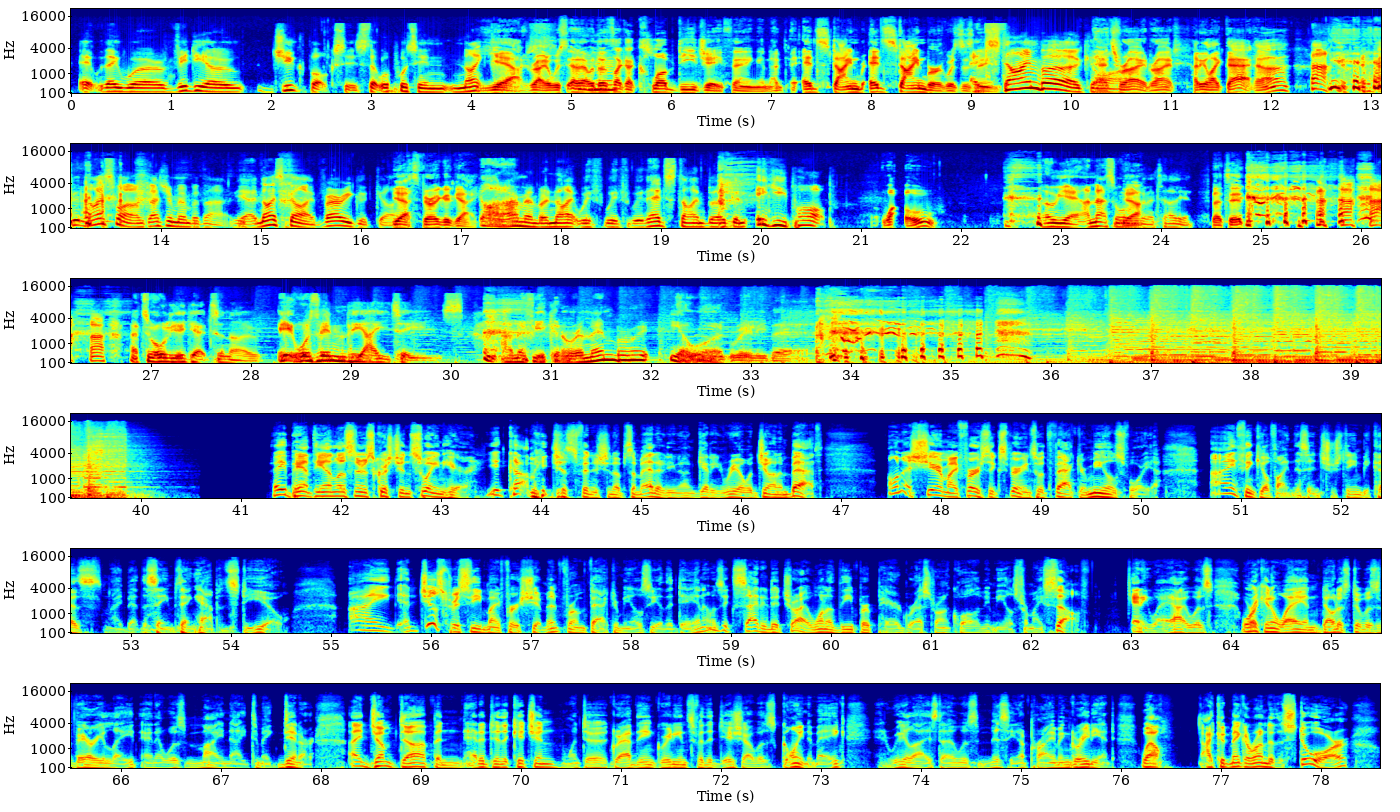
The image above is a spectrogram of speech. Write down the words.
it, they were video jukeboxes that were put in nightclubs. Yeah, right. It was mm-hmm. it was mm-hmm. like a club DJ thing, and uh, Ed Stein Ed Steinberg was his Ed name. Steinberg. That's right, right. How do you like that, huh? nice one. I'm glad you remember that. Yeah, nice guy. Very good guy. Yes, very good guy. God, I remember a night with with with Ed Steinberg and Iggy Pop. What? Oh. Oh yeah, and that's all yeah. I'm going to tell you. That's it. that's all you get to know. It was in the 80s, and if you can remember it, you weren't really there. Hey, Pantheon listeners, Christian Swain here. You caught me just finishing up some editing on Getting Real with John and Beth. I want to share my first experience with Factor meals for you. I think you'll find this interesting because I bet the same thing happens to you. I had just received my first shipment from Factor Meals the other day, and I was excited to try one of the prepared restaurant quality meals for myself. Anyway, I was working away and noticed it was very late and it was my night to make dinner. I jumped up and headed to the kitchen, went to grab the ingredients for the dish I was going to make, and realized I was missing a prime ingredient. Well, I could make a run to the store,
